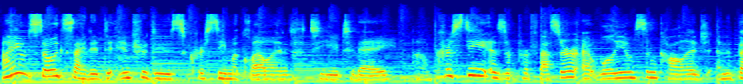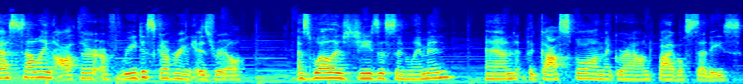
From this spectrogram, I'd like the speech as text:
I am so excited to introduce Kristi McLelland to you today. Um, Kristi is a professor at Williamson College and the best selling author of Rediscovering Israel as well as Jesus and Women and the Gospel on the Ground Bible studies.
